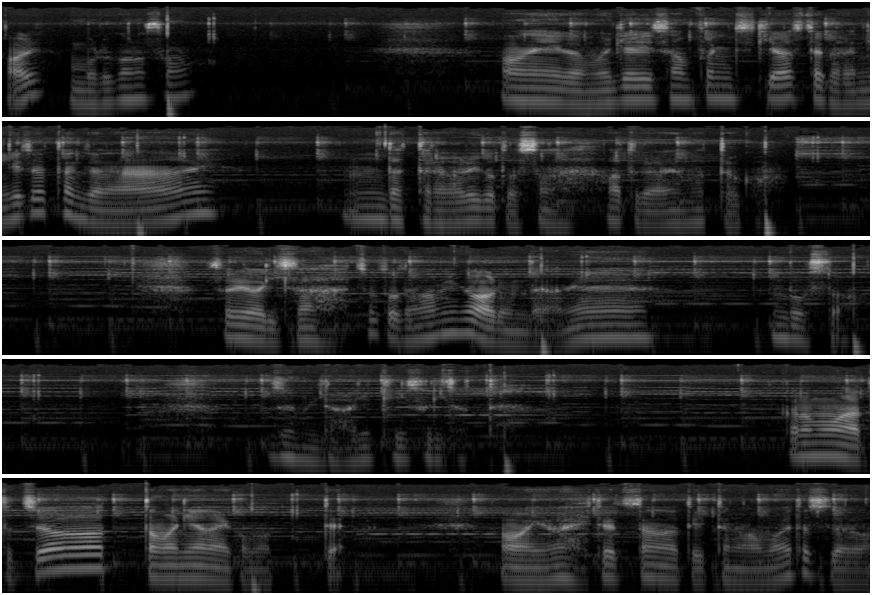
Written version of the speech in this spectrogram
あれ？モルガナ様？お姉が無理やり散歩に付き合わせたから逃げちゃったんじゃない？んだったら悪いことしたな。後で謝っておこう。それよりさ、ちょっと手紙があるんだよね。どうした？準備で張り切りすぎちゃって。このままだとちょっと間に合わないかもって。おいおい、手伝うなって言ったのはお前たちだろ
